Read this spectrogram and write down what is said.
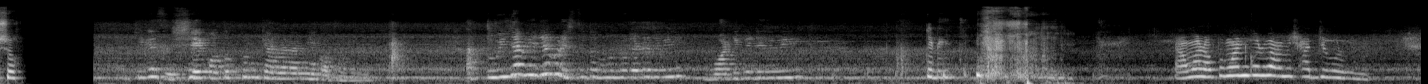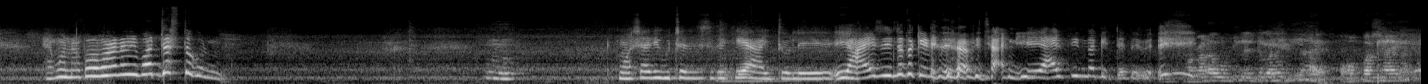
আসো। ঠিক আছে সে কতক্ষণ ক্যামেরা নিয়ে কথা বলে। আর তুই যা ভিডিও করিস তুই তো মুন্ডু কেটে দিবি বডি কেটে দিবি আমার অপমান করব আমি সাহায্য করব না। এমন অপমান আমি বরদাস্ত করব না। মশারি গুছা দিচ্ছে থেকে আই তোলে। এই আই সিনটা তো কেটে দেবে আমি জানি এই আই সিনটা কেটে দেবে। সকালে উঠলে একটুখানি কি হয়? অভ্যাস হয়ে গেলে?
